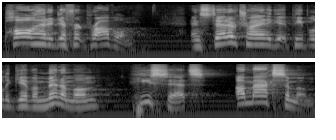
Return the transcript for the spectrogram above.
Paul had a different problem. Instead of trying to get people to give a minimum, he sets a maximum.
